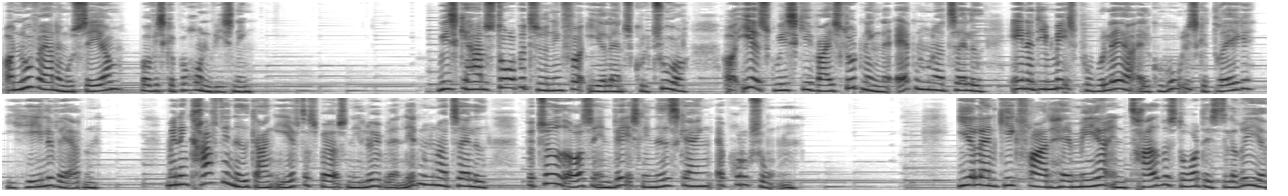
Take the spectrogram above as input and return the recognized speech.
og nuværende museum, hvor vi skal på rundvisning. Whisky har en stor betydning for Irlands kultur, og irsk whisky var i slutningen af 1800-tallet en af de mest populære alkoholiske drikke i hele verden. Men en kraftig nedgang i efterspørgselen i løbet af 1900-tallet betød også en væsentlig nedskæring af produktionen. Irland gik fra at have mere end 30 store destillerier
